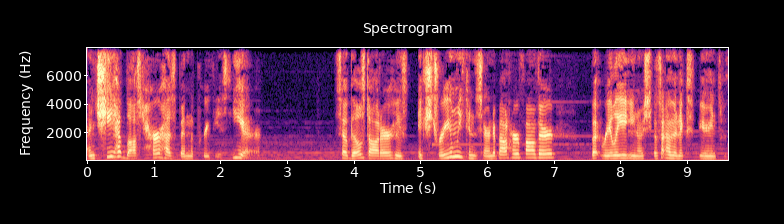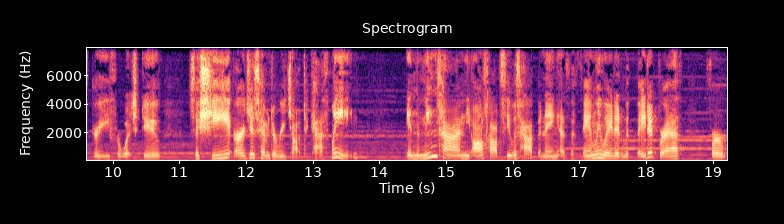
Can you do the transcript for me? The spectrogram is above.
and she had lost her husband the previous year. So Bill's daughter, who's extremely concerned about her father, but really, you know, she doesn't have an experience with grief or what to do, so she urges him to reach out to Kathleen. In the meantime, the autopsy was happening as the family waited with bated breath for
